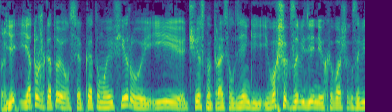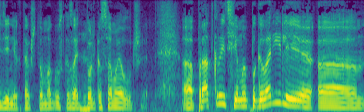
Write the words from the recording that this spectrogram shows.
Я, я тоже готовился к этому эфиру и честно тратил деньги и в ваших заведениях, и в ваших заведениях, так что могу сказать только самое лучшее. А, Про открытие мы поговорили, э,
